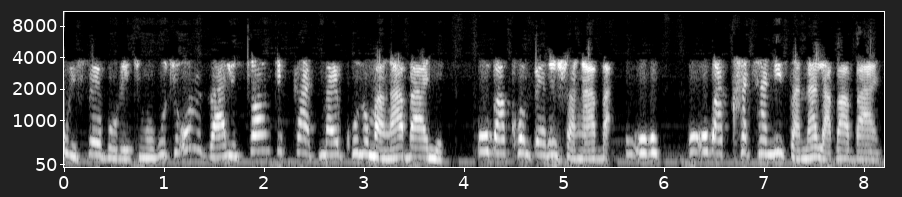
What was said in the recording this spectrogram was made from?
uyi-favorite ngokuthi umzali sonke isikhathi uma ekhuluma ngabanye ubakhomperisha ngaba ubaqhathanisa nalaba abanye.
